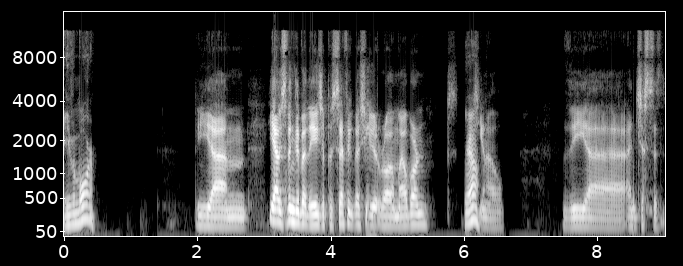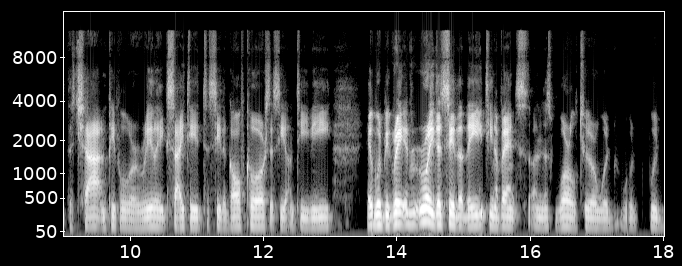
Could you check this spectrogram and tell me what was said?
even more. The um, yeah, I was thinking about the Asia Pacific this year at Royal Melbourne. Yeah, you know, the uh, and just the, the, chat and people were really excited to see the golf course, to see it on TV. It would be great. Rory did say that the 18 events on this world tour would would would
